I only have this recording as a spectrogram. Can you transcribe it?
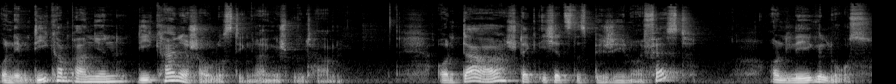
und nehme die Kampagnen, die keine Showlistigen reingespült haben. Und da stecke ich jetzt das Budget neu fest und lege los.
